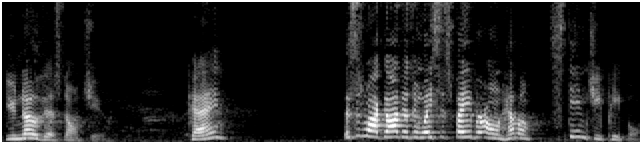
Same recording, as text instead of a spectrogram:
You know this, don't you? Okay? This is why God doesn't waste his favor on, hello, stingy people.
